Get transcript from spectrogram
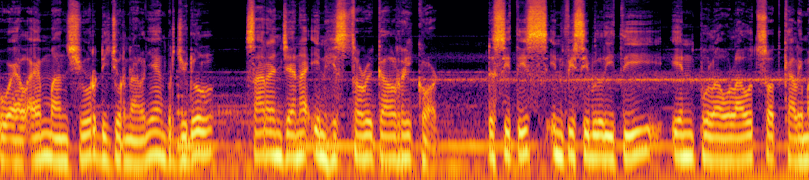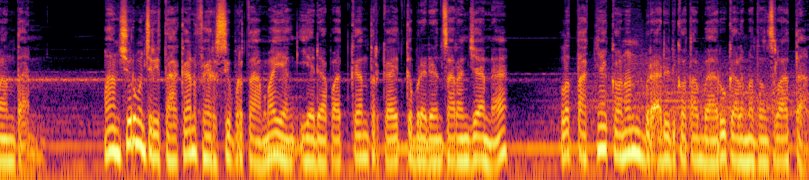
ULM Mansur di jurnalnya yang berjudul Saranjana in Historical Record The City's Invisibility in Pulau Laut South Kalimantan. Mansur menceritakan versi pertama yang ia dapatkan terkait keberadaan Saranjana, letaknya konon berada di Kota Baru, Kalimantan Selatan.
